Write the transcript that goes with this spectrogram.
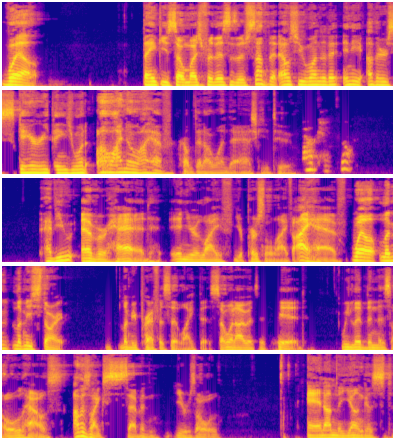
Well, thank you so much for this. Is there something else you wanted? To, any other scary things you want? Oh, I know. I have something I wanted to ask you too. Okay, cool. Have you ever had in your life, your personal life? I have. Well, let me, let me start. Let me preface it like this. So when I was a kid, we lived in this old house. I was like seven years old, and I'm the youngest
